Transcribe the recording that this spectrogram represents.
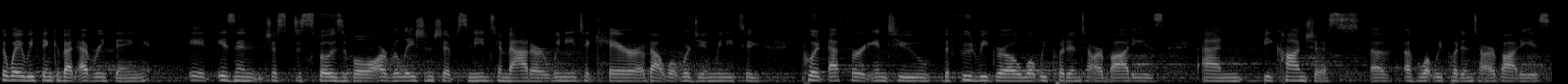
the way we think about everything. It isn't just disposable. Our relationships need to matter. We need to care about what we're doing. We need to put effort into the food we grow, what we put into our bodies, and be conscious of, of what we put into our bodies.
